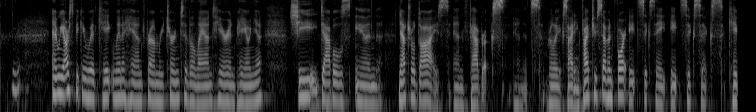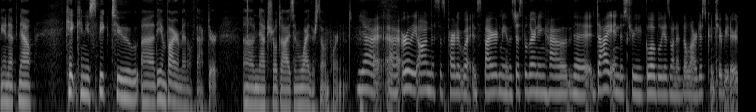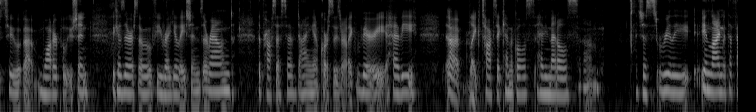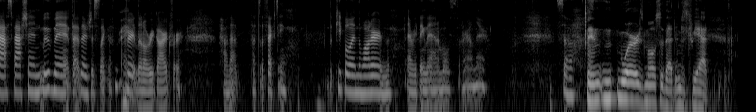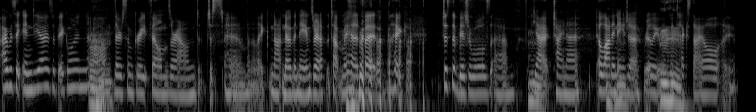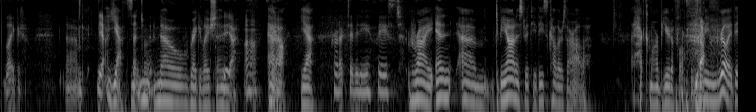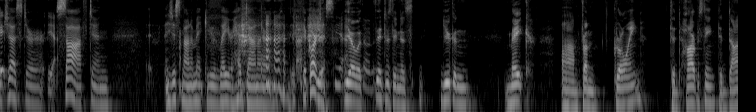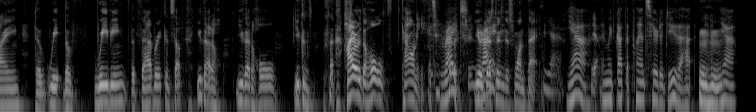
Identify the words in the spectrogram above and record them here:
And we are speaking with Kate Linehan from Return to the Land here in Paonia. She dabbles in natural dyes and fabrics, and it's really exciting. 527 4868 866 KVNF now. Kate, can you speak to uh, the environmental factor of natural dyes and why they're so important? Yeah, uh, early on, this is part of what inspired me It was just learning how the dye industry globally is one of the largest contributors to uh, water pollution because there are so few regulations around the process of dyeing. And of course, these are like very heavy, uh, like toxic chemicals, heavy metals. Um, just really in line with the fast fashion movement that there's just like a very little regard for how that that's affecting the people in the water and the, everything the animals around there so And where's most of that industry at? I would say india is a big one. Um, there's some great films around just i'm gonna like not know the names right off the top of my head but like just the visuals um, yeah china a lot in asia really like the textile uh, like um, yeah Yeah, n- no regulation yeah uh-huh. at yeah. all. Yeah, productivity based. Right. And um, to be honest with you, these colors are all heck more beautiful. I mean, really, they It- just are Yeah. soft and they just want to make you lay your head down on them. They're gorgeous. yeah You know, what's totally. interesting is you can make um, from growing to harvesting to dyeing to we- the weaving the fabric and stuff. You got a you got a whole. You can hire the whole county. It's right. You know, right. just in this one thing. yeah Yeah. Yeah. And we've got the plants here to do that. Yeah.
